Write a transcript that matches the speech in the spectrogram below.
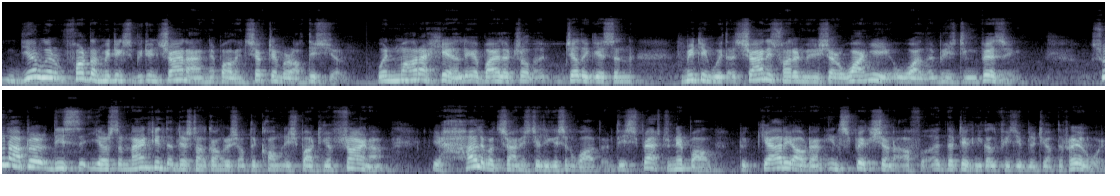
There were further meetings between China and Nepal in September of this year, when Mahara held a bilateral delegation meeting with Chinese Foreign Minister Wang Yi while visiting Beijing. Soon after this year's 19th National Congress of the Communist Party of China, a high-level Chinese delegation was dispatched to Nepal to carry out an inspection of the technical feasibility of the railway.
